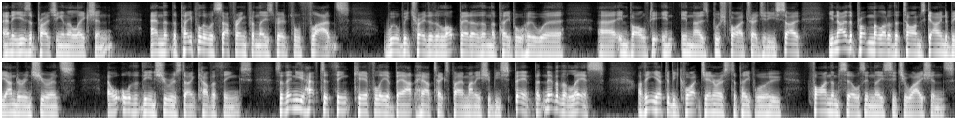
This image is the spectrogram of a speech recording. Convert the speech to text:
and he is approaching an election, and that the people who are suffering from these dreadful floods will be treated a lot better than the people who were uh, involved in, in those bushfire tragedies. So, you know, the problem a lot of the time is going to be under insurance or, or, that the insurers don't cover things. So then you have to think carefully about how taxpayer money should be spent. But nevertheless, I think you have to be quite generous to people who find themselves in these situations.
